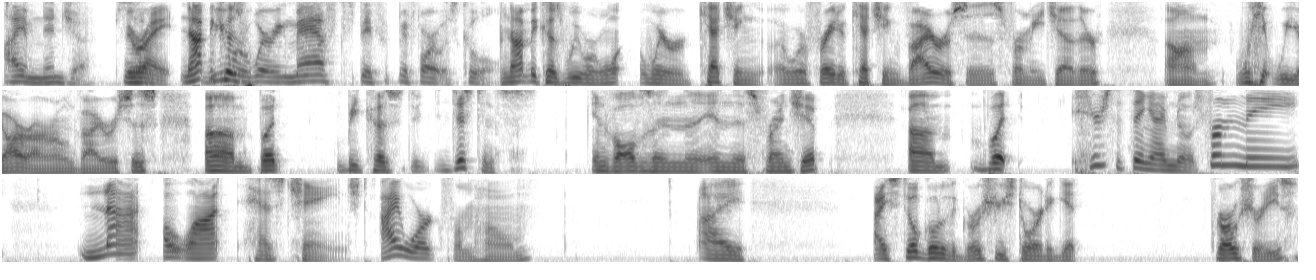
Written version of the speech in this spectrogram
I am ninja. You're right. Not because- we were wearing masks bef- before it was cool. not because we were we were catching we're afraid of catching viruses from each other. Um, we we are our own viruses. Um, but because the distance involves in the, in this friendship. Um, but here's the thing I've noticed for me, not a lot has changed. I work from home. I I still go to the grocery store to get groceries.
